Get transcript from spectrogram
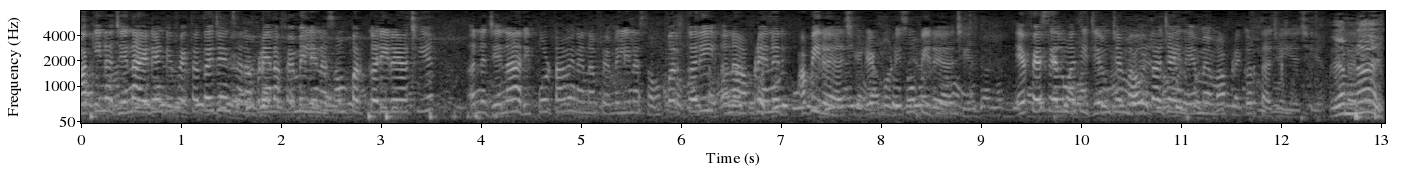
બાકીના જેના આઈડેન્ટિફાઈ થતા જાય ને સર આપણે એના ફેમિલીને સંપર્ક કરી રહ્યા છીએ. અને જેના રિપોર્ટ આવે ને એના ફેમિલીને સંપર્ક કરી અને આપણે એને આપી રહ્યા છીએ ડેડ બોડી સોંપી રહ્યા છીએ. એફએસએલમાંથી જેમ જેમ આવતા જાય ને એમ એમ આપણે કરતા જઈએ છીએ. એમ નહીં.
